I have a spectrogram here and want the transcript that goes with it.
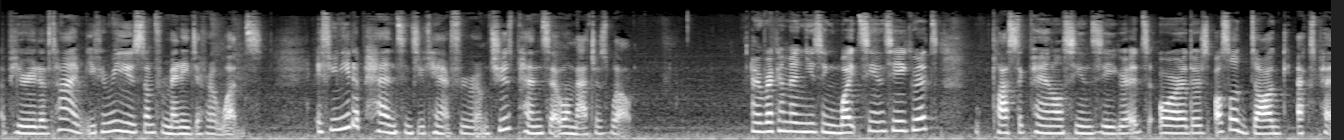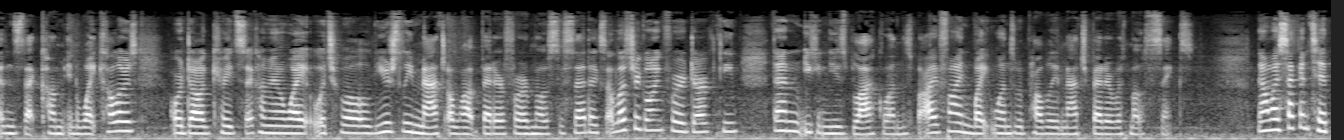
a period of time, you can reuse them for many different ones. If you need a pen since you can't free roam, choose pens that will match as well. I recommend using white CNC grids, plastic panel CNC grids, or there's also dog X pens that come in white colors, or dog crates that come in white, which will usually match a lot better for most aesthetics. Unless you're going for a dark theme, then you can use black ones, but I find white ones would probably match better with most things. Now, my second tip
